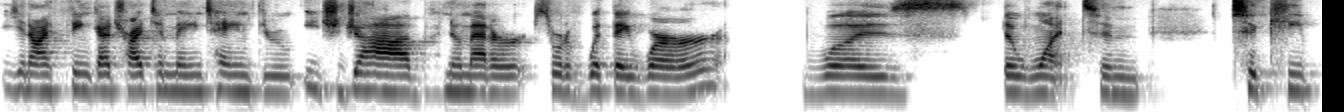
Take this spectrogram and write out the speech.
you know, I think I tried to maintain through each job, no matter sort of what they were, was the want to to keep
